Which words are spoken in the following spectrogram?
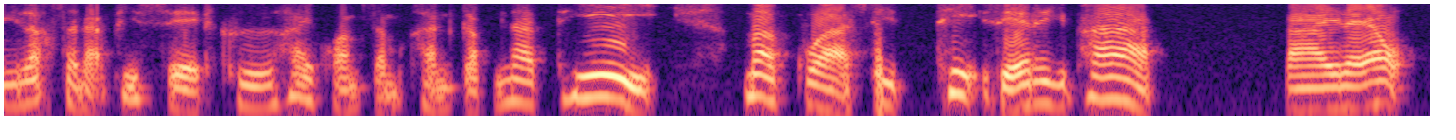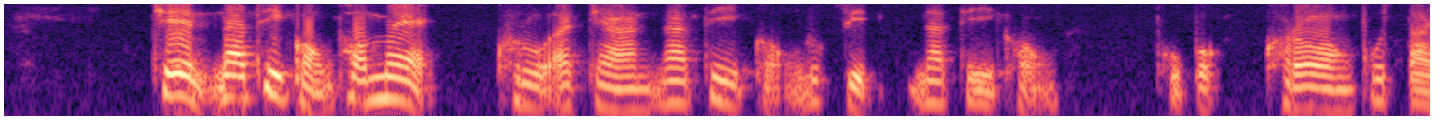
มีลักษณะพิเศษคือให้ความสำคัญกับหน้าที่มากกว่าสิทธิเสรีภาพ ตายแล้ว เช่น หน้าที่ของพ่อแม่ครูอาจารย์ หน้าที่ของลูกศิษย์หน้าที่ของผู้ปกครองผู้ใต้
